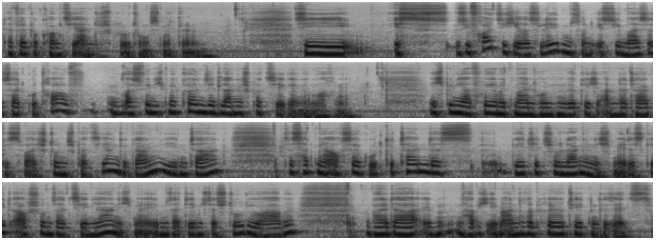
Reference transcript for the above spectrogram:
dafür bekommt sie ein Durchblutungsmittel. Sie ist, sie freut sich ihres Lebens und ist die meiste Zeit gut drauf. Was wir nicht mehr können, sind lange Spaziergänge machen. Ich bin ja früher mit meinen Hunden wirklich anderthalb bis zwei Stunden spazieren gegangen, jeden Tag. Das hat mir auch sehr gut getan. Das äh, geht jetzt schon lange nicht mehr. Das geht auch schon seit zehn Jahren nicht mehr, eben seitdem ich das Studio habe, weil da habe ich eben andere Prioritäten gesetzt.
